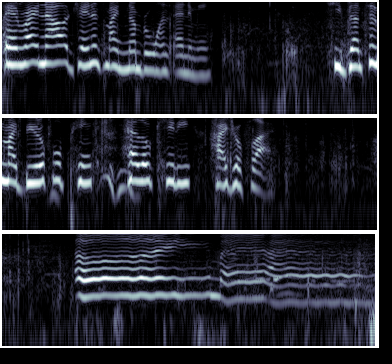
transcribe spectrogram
And right now, Janen's my number one enemy. He dented my beautiful pink Hello Kitty hydro flask. Oh, man.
